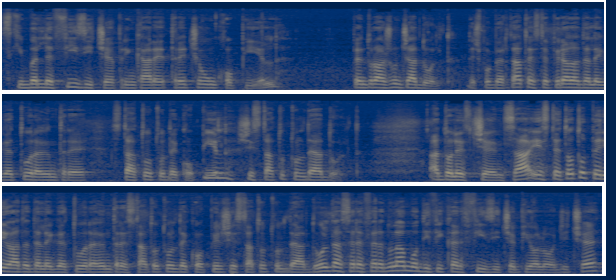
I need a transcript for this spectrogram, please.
schimbările fizice prin care trece un copil pentru a ajunge adult. Deci pubertatea este perioada de legătură între statutul de copil și statutul de adult. Adolescența este tot o perioadă de legătură între statutul de copil și statutul de adult, dar se referă nu la modificări fizice, biologice,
